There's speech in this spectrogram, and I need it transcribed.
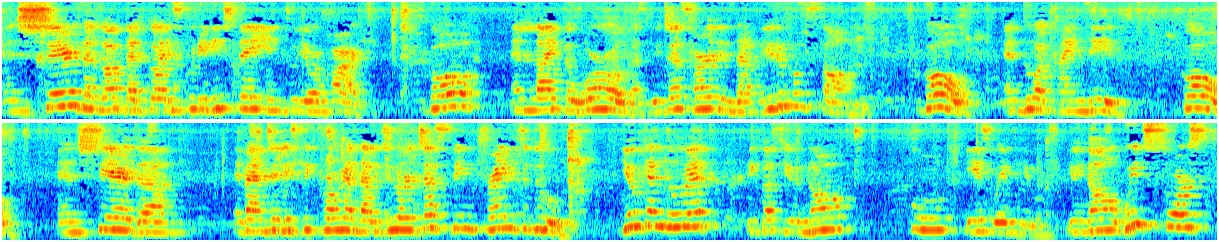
and share the love that God is putting each day into your heart. Go and light the world, as we just heard in that beautiful song. Go and do a kind deed. Go and share the evangelistic program that you are just being trained to do. You can do it because you know who is with you. You know which source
